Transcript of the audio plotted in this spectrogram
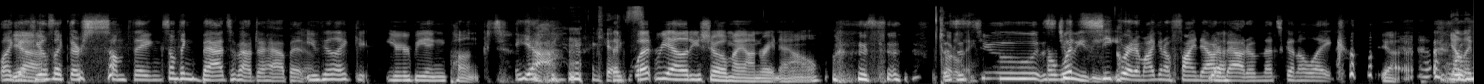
Like Yeah. it feels like there's something something bad's about to happen. You feel like you're being punked. yeah. yes. Like what reality show am I on right now? this Totally. is too this or is too what easy. secret am I gonna find out Yeah. about him that's gonna like Yeah. yeah like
